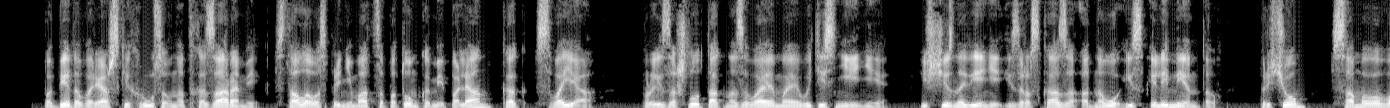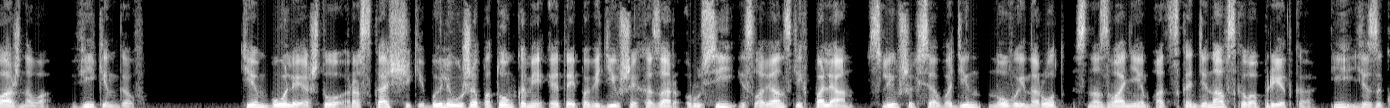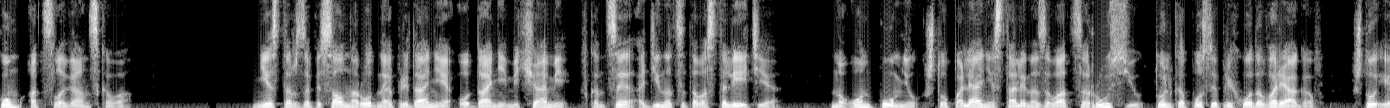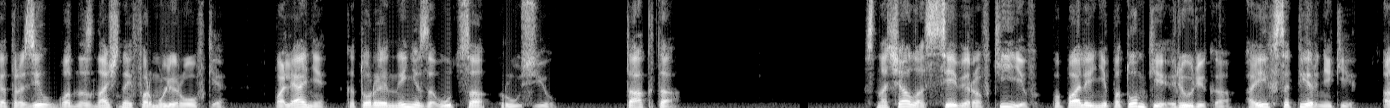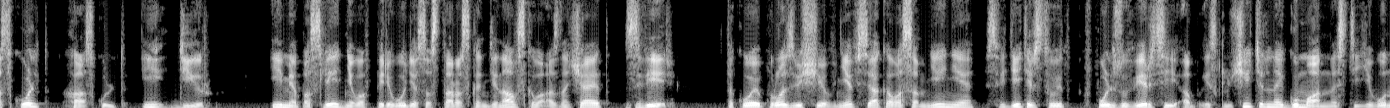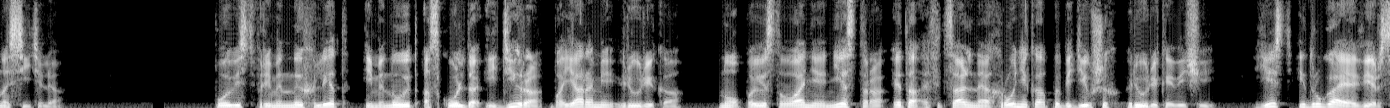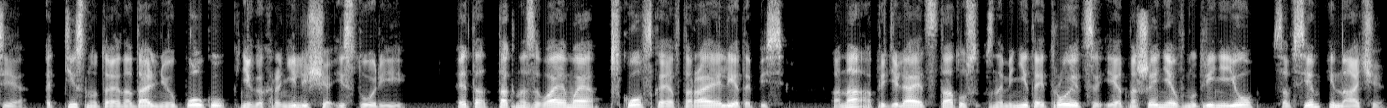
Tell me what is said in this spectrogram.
Победа варяжских русов над хазарами стала восприниматься потомками полян как «своя». Произошло так называемое вытеснение, исчезновение из рассказа одного из элементов, причем самого важного – викингов, тем более, что рассказчики были уже потомками этой победившей Хазар Руси и славянских полян, слившихся в один новый народ с названием от скандинавского предка и языком от славянского. Нестор записал народное предание о Дане мечами в конце XI столетия, но он помнил, что поляне стали называться Русью только после прихода варягов, что и отразил в однозначной формулировке. Поляне которые ныне зовутся Русью. Так-то. Сначала с севера в Киев попали не потомки Рюрика, а их соперники – Аскольд, Хаскульт и Дир. Имя последнего в переводе со староскандинавского означает «зверь». Такое прозвище, вне всякого сомнения, свидетельствует в пользу версии об исключительной гуманности его носителя. Повесть временных лет именует Аскольда и Дира боярами Рюрика, но повествование Нестора – это официальная хроника победивших Рюриковичей. Есть и другая версия, оттиснутая на дальнюю полку книгохранилища истории. Это так называемая «Псковская вторая летопись». Она определяет статус знаменитой Троицы и отношения внутри нее совсем иначе.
